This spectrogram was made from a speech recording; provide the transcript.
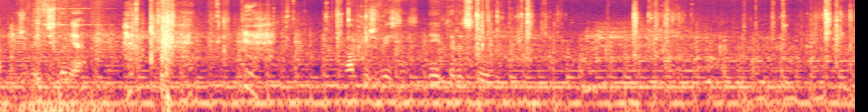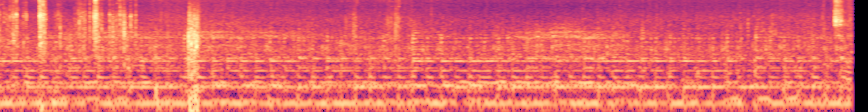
Napisz wyjść, to nie. Napisz wyjść, nas nie interesuje. Jestem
